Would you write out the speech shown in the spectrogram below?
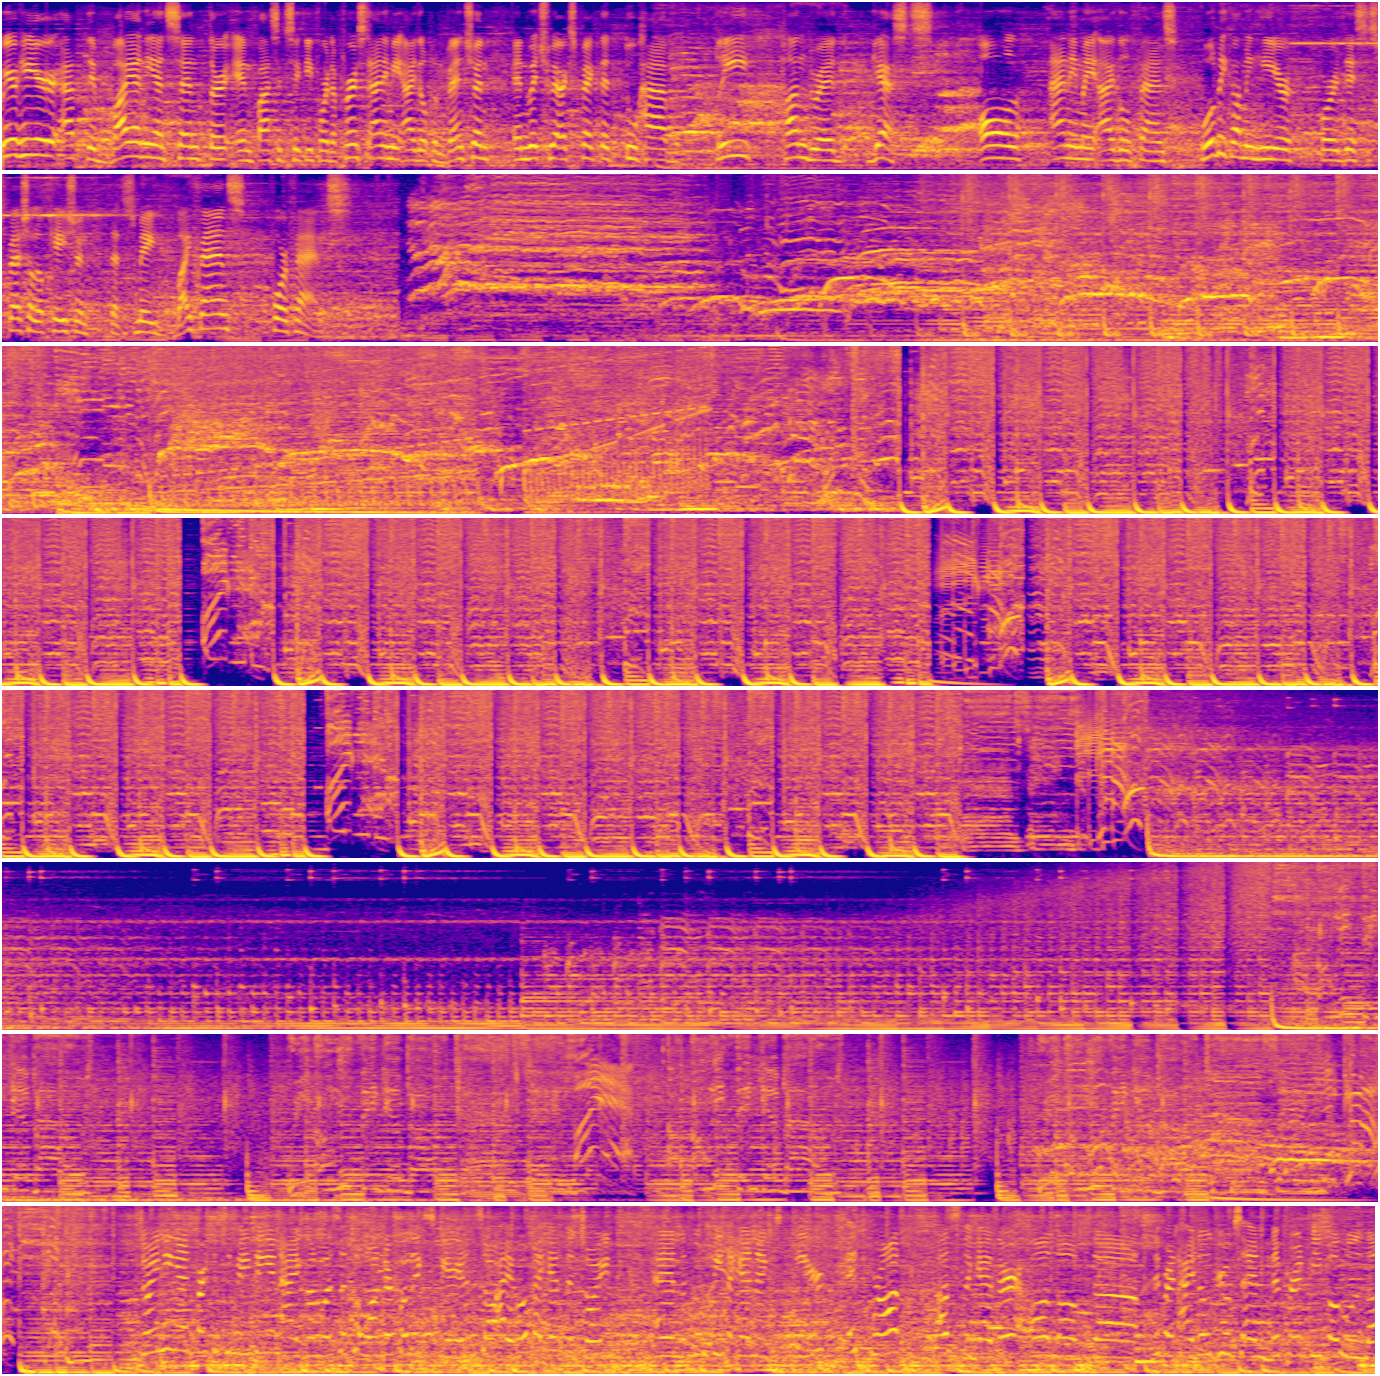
We're here at the Bayanihan Center in Pasig City for the first Anime Idol Convention in which we are expected to have 300 guests. All anime idol fans who will be coming here for this special occasion that's made by fans for fans.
